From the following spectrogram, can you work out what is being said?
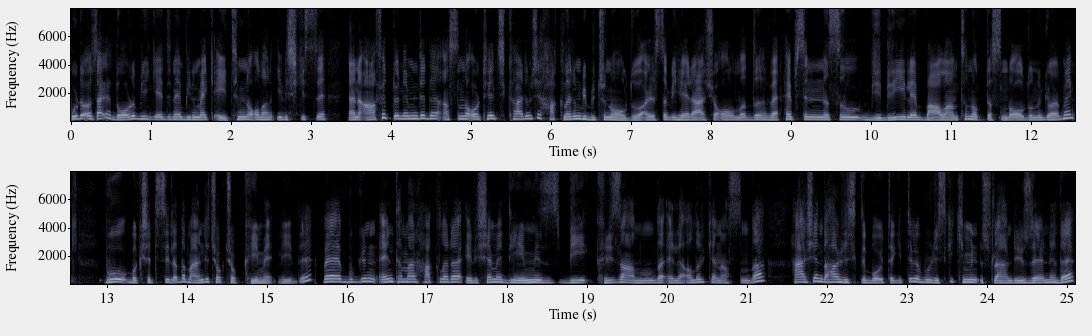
Burada özellikle doğru bilgi edinebilmek, eğitimle olan ilişkisi yani afet döneminde de aslında ortaya çıkardığım şey hakların bir bütün olduğu, arasında bir hiyerarşi olmadığı ve hepsinin nasıl birbiriyle bağlantı noktasında olduğunu görmek bu bakış açısıyla da bence çok çok kıymetliydi. Ve bugün en temel haklara erişemediğimiz bir kriz anında ele alırken aslında her şeyin daha riskli boyuta gitti ve bu riski kimin üstlendiği üzerine de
